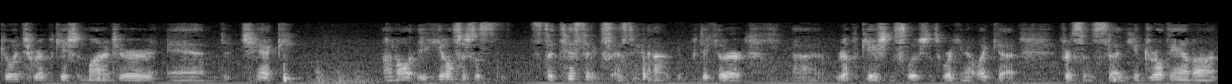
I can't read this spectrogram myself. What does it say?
go into Replication Monitor and check on all, you get all sorts of statistics as to how particular uh, replication solutions working out. Like, uh, for instance, uh, you can drill down on,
